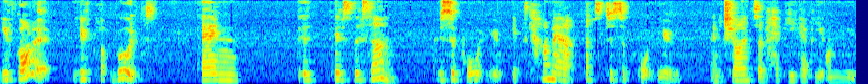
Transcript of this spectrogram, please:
you've got it, you've got goods, and there's the sun to support you. It's come out just to support you and shine some happy, happy on you.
